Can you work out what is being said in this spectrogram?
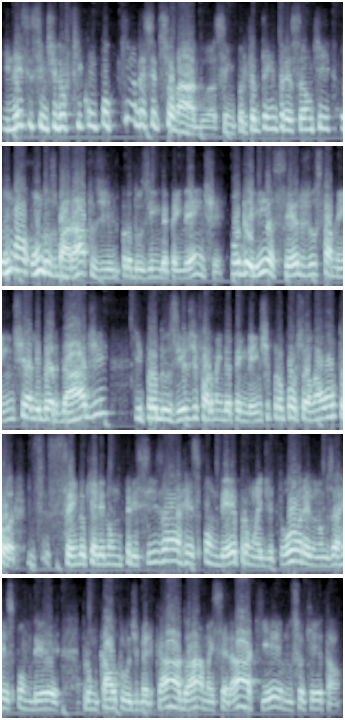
E nesse sentido eu fico um pouquinho decepcionado, assim, porque eu tenho a impressão que uma, um dos baratos de produzir independente poderia ser justamente a liberdade que produzir de forma independente proporciona ao autor, sendo que ele não precisa responder para um editor, ele não precisa responder para um cálculo de mercado, ah, mas será que, não sei o que e tal.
